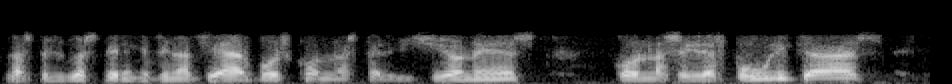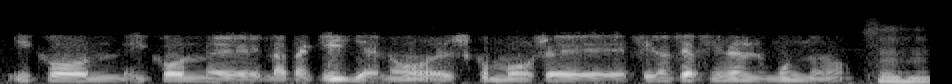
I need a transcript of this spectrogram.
las películas se tienen que financiar pues con las televisiones, con las salidas públicas y con y con eh, la taquilla, ¿no? Es como se financia el cine en el mundo, ¿no?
